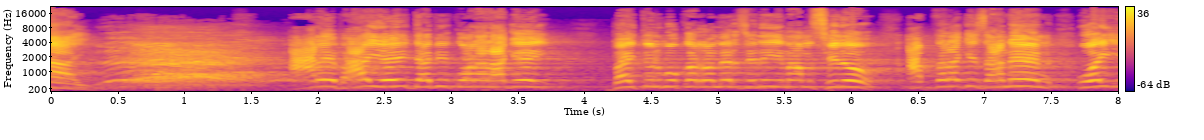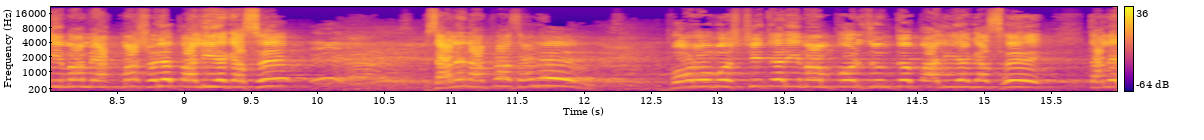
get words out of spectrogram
নাই। আরে ভাই, এই দাবি করার আগেই বাইতুল মুকররমের যিনি ইমাম ছিল, আপনারা কি জানেন ওই ইমাম এক মাস হলে পালিয়ে গেছে? জানেন আপনারা জানেন? বড় মসজিদের ইমাম পর্যন্ত পালিয়ে গেছে। তাহলে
